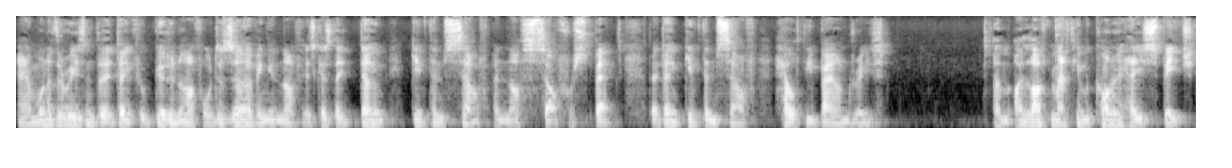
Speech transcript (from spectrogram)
And one of the reasons they don't feel good enough or deserving enough is because they don't give themselves enough self respect. They don't give themselves healthy boundaries. Um, I loved Matthew McConaughey's speech,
